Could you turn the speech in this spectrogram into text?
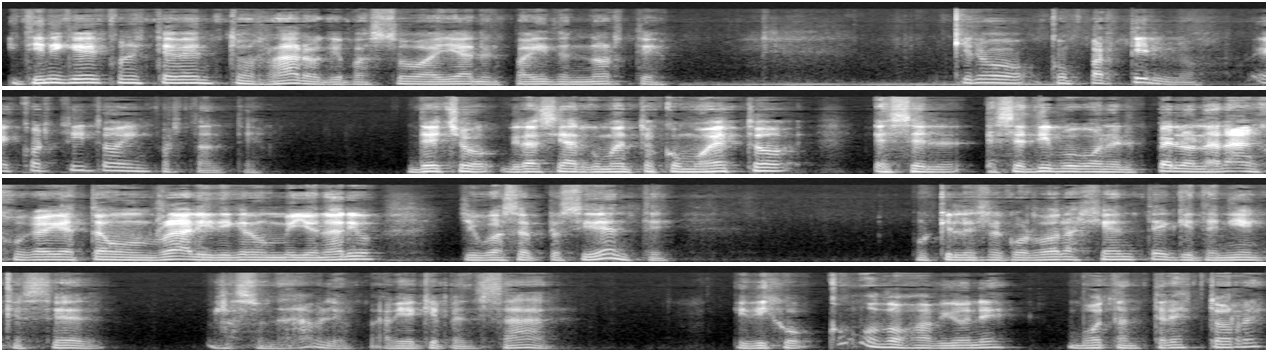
Y tiene que ver con este evento raro que pasó allá en el país del norte. Quiero compartirlo. Es cortito e importante. De hecho, gracias a argumentos como estos, es el, ese tipo con el pelo naranjo que había estado en un reality, que era un millonario, llegó a ser presidente. Porque les recordó a la gente que tenían que ser razonables, había que pensar. Y dijo, ¿cómo dos aviones botan tres torres?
